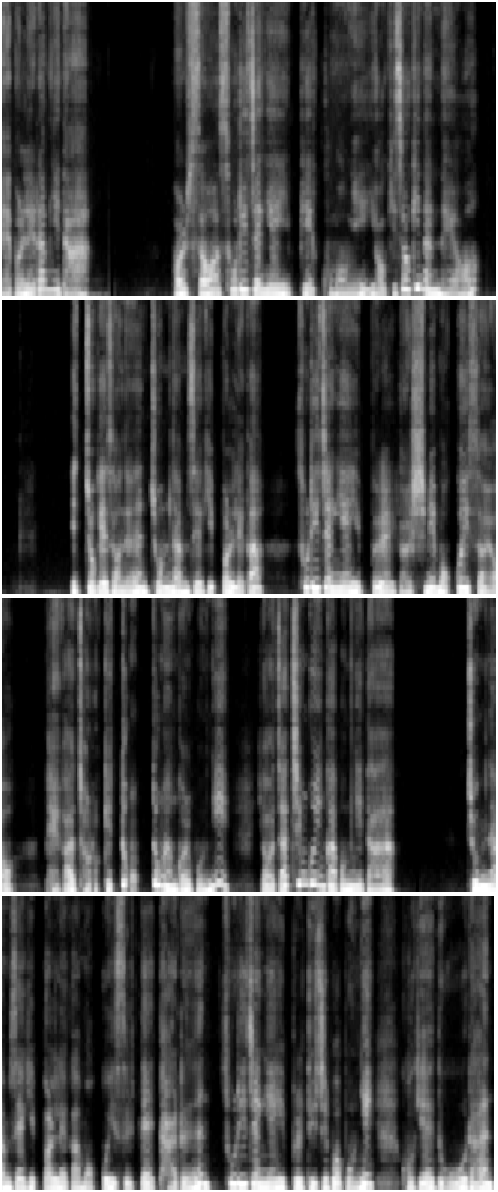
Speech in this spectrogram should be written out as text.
애벌레랍니다. 벌써 소리쟁이의 잎이 구멍이 여기저기 났네요. 이쪽에서는 좀 남색 잎벌레가 소리쟁이의 잎을 열심히 먹고 있어요. 배가 저렇게 뚱뚱한 걸 보니 여자친구인가 봅니다. 좀 남색 잎벌레가 먹고 있을 때 다른 소리쟁이의 잎을 뒤집어 보니 거기에 노란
